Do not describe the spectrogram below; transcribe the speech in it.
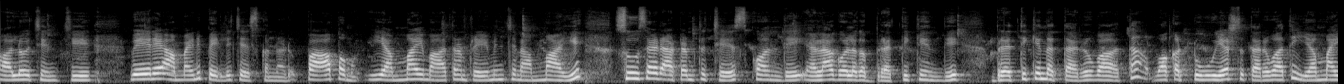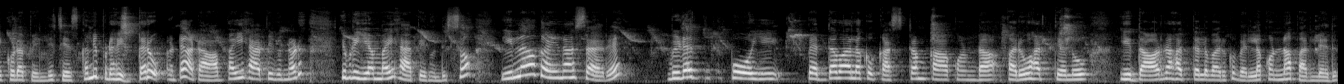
ఆలోచించి వేరే అమ్మాయిని పెళ్ళి చేసుకున్నాడు. పాపము ఈ అమ్మాయి మాత్రం ప్రేమించిన అమ్మాయి సూసైడ్ అటెంప్ట్ చేసుకుంది ఎలాగోలాగా బ్రతికింది. బ్రతికిన తర్వాత ఒక టూ ఇయర్స్ తర్వాత ఈ అమ్మాయి కూడా పెళ్ళి చేసుకొని ఇప్పుడు ఇద్దరు అంటే అటు ఆ అబ్బాయి హ్యాపీగా ఉన్నాడు ఇప్పుడు ఈ అమ్మాయి హ్యాపీగా ఉంది. సో ఇలాగైనా సరే విడపోయి పెద్దవాళ్ళకు కష్టం కాకుండా పరువు హత్యలు ఈ దారుణ హత్యల వరకు వెళ్ళకుండా పర్లేదు.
